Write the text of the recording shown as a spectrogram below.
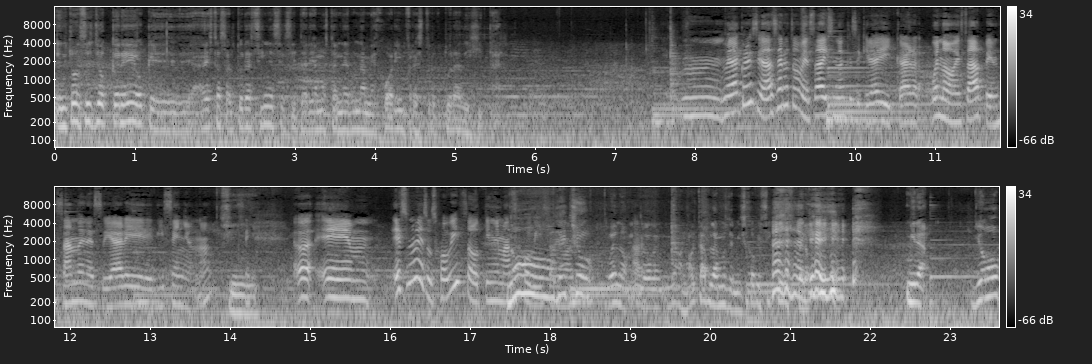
Entonces yo creo que a estas alturas sí necesitaríamos tener una mejor infraestructura digital. Mm, me da curiosidad, hace rato me estaba diciendo que se quería dedicar, bueno, estaba pensando en estudiar eh, diseño, ¿no? Sí. Ah, em, ¿Es uno de sus hobbies o tiene más hobbies? No, de hecho, bueno, ahorita hablamos de mis hobbies, mira, yo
